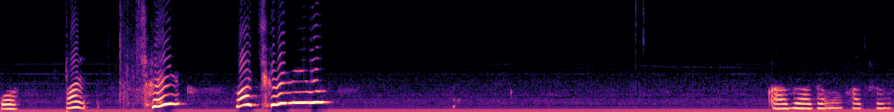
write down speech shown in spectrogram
Gol. Lan çevir. Lan çeviriyor. Abi adamın kadrosu.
